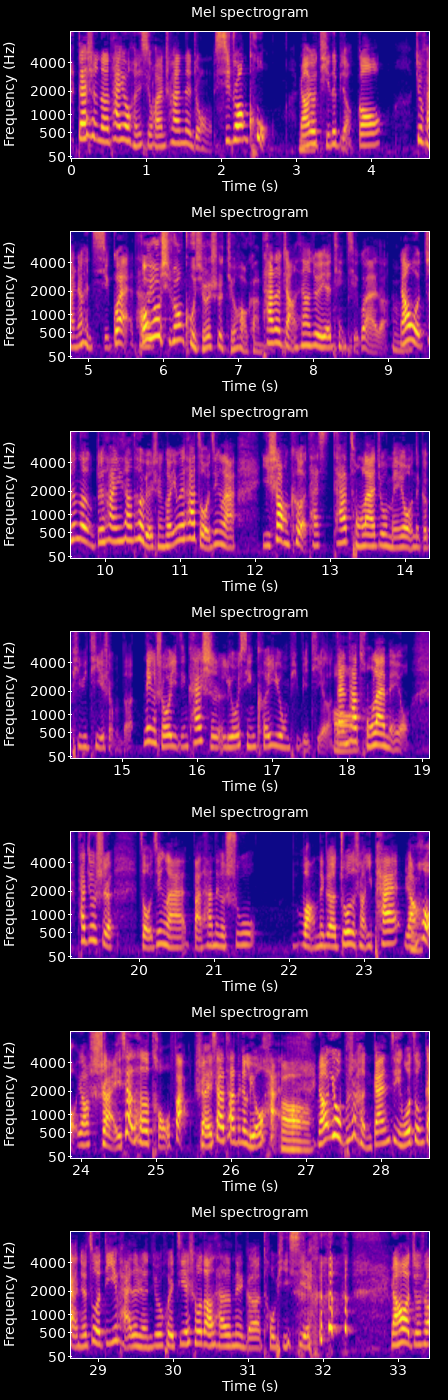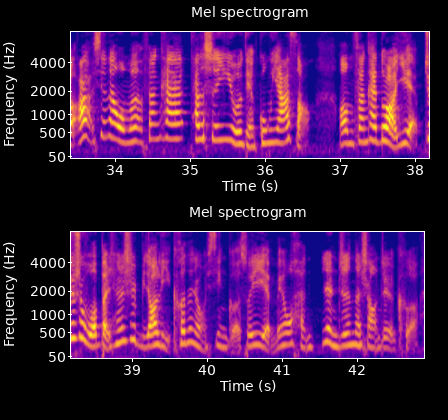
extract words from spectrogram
但是呢，他又很喜欢穿那种西装裤，然后又提的比较高，就反正很奇怪。他高腰西装裤其实是挺好看的。他的长相就也挺奇怪的。然后我真的对他印象特别深刻，因为他走进来一上课，他他从来就没有那个 PPT 什么的，那个时候已经开始流行可以用 PPT 了，但是他从来没有，他就是走进来把他那个书。往那个桌子上一拍，然后要甩一下他的头发，甩一下他那个刘海，啊，然后又不是很干净，我总感觉坐第一排的人就会接收到他的那个头皮屑，然后就说啊，现在我们翻开，他的声音有点公鸭嗓。然后我们翻开多少页？就是我本身是比较理科那种性格，所以也没有很认真的上这个课。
